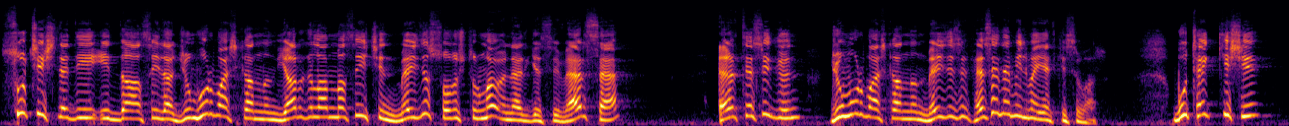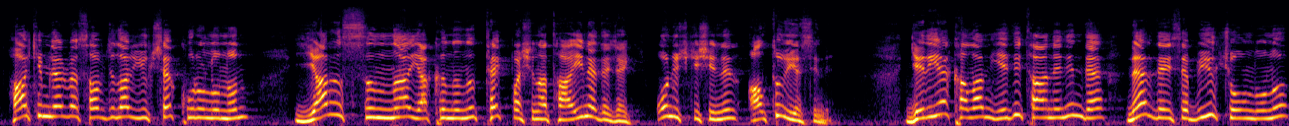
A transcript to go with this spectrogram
suç işlediği iddiasıyla Cumhurbaşkanının yargılanması için meclis soruşturma önergesi verse ertesi gün Cumhurbaşkanının meclisi feshedebilme yetkisi var. Bu tek kişi Hakimler ve Savcılar Yüksek Kurulu'nun yarısına yakınını tek başına tayin edecek 13 kişinin 6 üyesini. Geriye kalan 7 tanenin de neredeyse büyük çoğunluğunu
